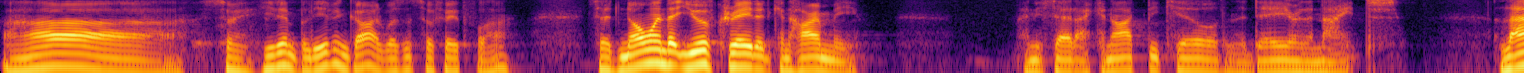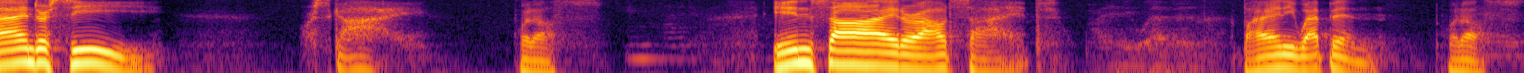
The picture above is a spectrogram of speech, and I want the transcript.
Ah, so he didn't believe in God, wasn't so faithful, huh? Said, No one that you have created can harm me. And he said, I cannot be killed in the day or the night, land or sea or sky. What else? Inside or outside. By any weapon. By any weapon. What else?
